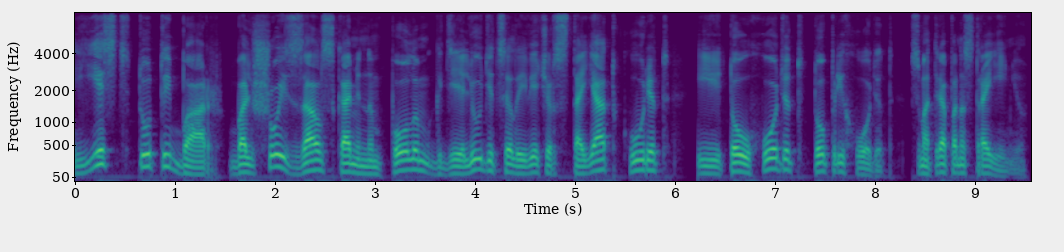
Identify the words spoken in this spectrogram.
Есть тут и бар, большой зал с каменным полом, где люди целый вечер стоят, курят и то уходят, то приходят, смотря по настроению.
